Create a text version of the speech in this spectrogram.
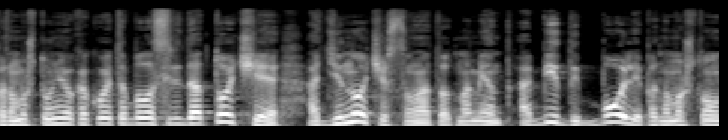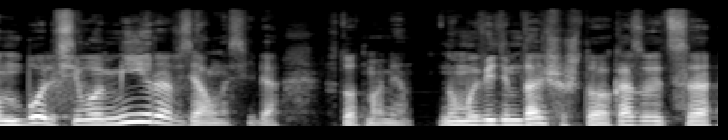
Потому что у него какое-то было средоточие, одиночество на тот момент, обиды, боли, потому что он боль всего мира взял на себя в тот момент. Но мы видим дальше, что, оказывается,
